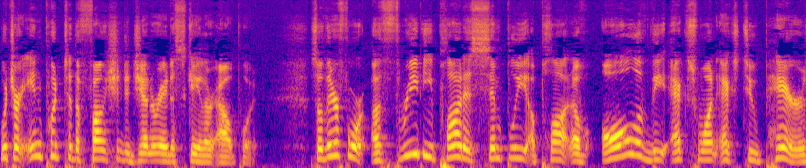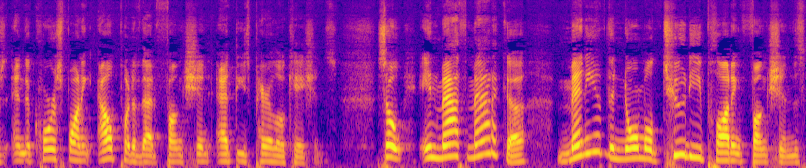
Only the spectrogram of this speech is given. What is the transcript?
which are input to the function to generate a scalar output. So therefore, a 3D plot is simply a plot of all of the x1, x2 pairs and the corresponding output of that function at these pair locations. So in Mathematica, Many of the normal 2D plotting functions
